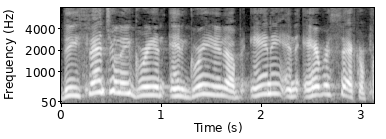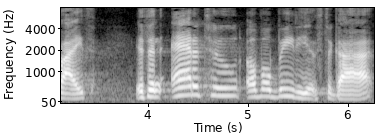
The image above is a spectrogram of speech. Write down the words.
The essential ingredient of any and every sacrifice is an attitude of obedience to God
